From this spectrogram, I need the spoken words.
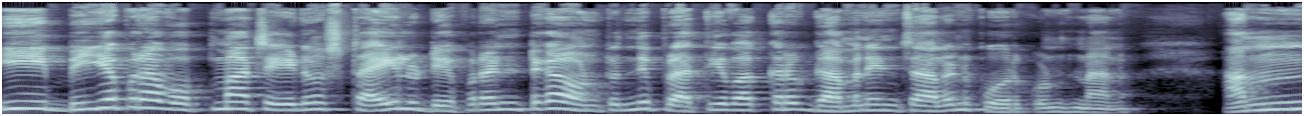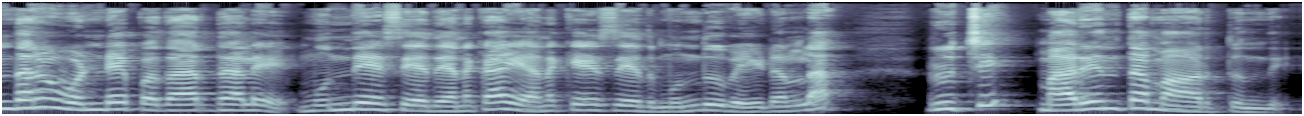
ఈ బియ్యపుర ఉప్మా చేయడం స్టైల్ డిఫరెంట్గా ఉంటుంది. ప్రతి ఒక్కరూ గమనించాలని కోరుకుంటున్నాను. అందరూ వండే పదార్థాలే. ముందేసేది వెనక వెనకేసేది ముందు వేయడంలా రుచి మరింత మారుతుంది.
